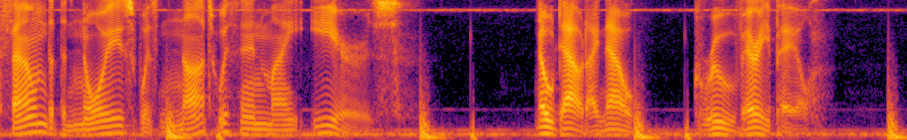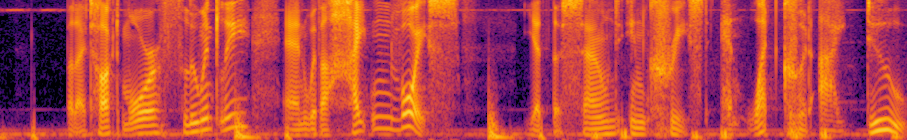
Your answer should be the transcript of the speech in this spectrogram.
found that the noise was not within my ears. No doubt I now grew very pale. But I talked more fluently and with a heightened voice. Yet the sound increased, and what could I do?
